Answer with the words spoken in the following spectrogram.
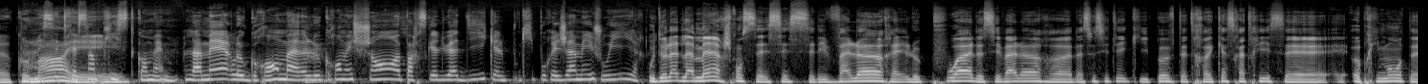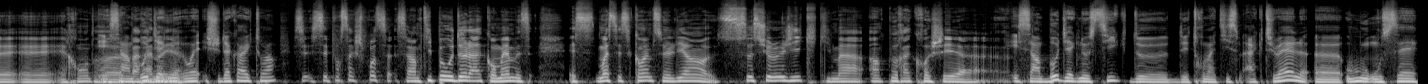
euh, communs Ah, c'est très et- simpliste quand même. La mère, le grand, ma- le grand méchant, euh, parce qu'elle lui a dit qu'elle qu'il pourrait jamais jouir. Au-delà de la mère, je pense que c'est- c'est c'est les valeurs et le poids de ces valeurs euh, de la société qui peuvent être castratrices et, et opprimantes et, et- et rendre et, c'est un beau diagnostic ouais je suis d'accord avec toi C'est c'est pour ça que je pense que c'est un petit peu au-delà quand même. Et moi, c'est quand même ce lien sociologique qui m'a un peu raccroché à, Et c'est un beau diagnostic de, des traumatismes actuels euh, où on sait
